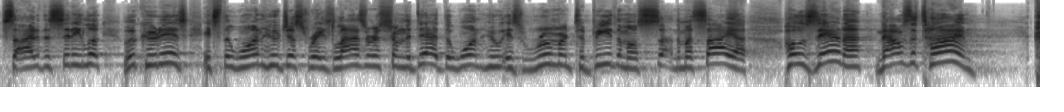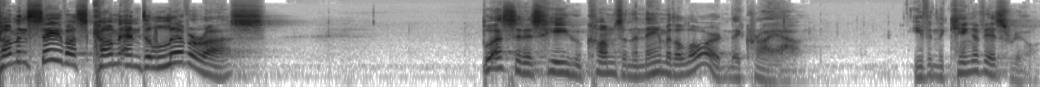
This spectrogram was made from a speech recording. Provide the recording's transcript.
side of the city. Look, look who it is. It's the one who just raised Lazarus from the dead, the one who is rumored to be the, Messiah. Hosanna, now's the time. Come and save us, come and deliver us. Blessed is he who comes in the name of the Lord, they cry out. Even the King of Israel.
